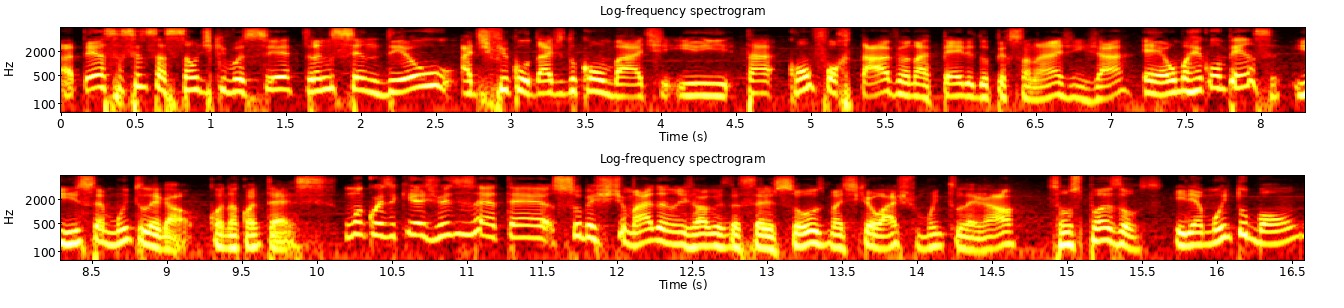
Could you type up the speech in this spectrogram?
até essa sensação de que você transcendeu a dificuldade do combate e tá confortável na pele do personagem já, é uma recompensa. E isso é muito legal quando acontece. Uma coisa que às vezes é até subestimada nos jogos da série Souls, mas que eu acho muito legal, são os puzzles. Ele é muito bom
